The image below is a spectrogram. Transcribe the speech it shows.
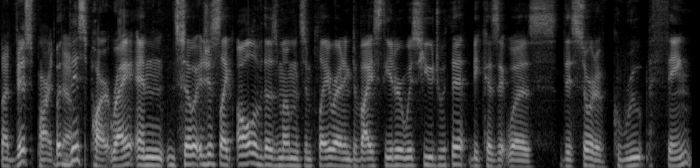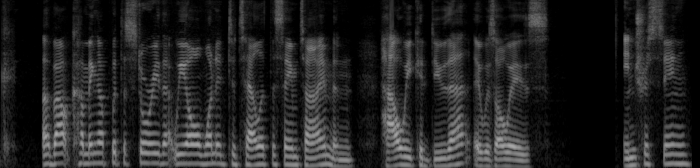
but this part but though, this part right? And so it just like all of those moments in playwriting devised theater was huge with it because it was this sort of group think about coming up with the story that we all wanted to tell at the same time. And how we could do that it was always interesting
